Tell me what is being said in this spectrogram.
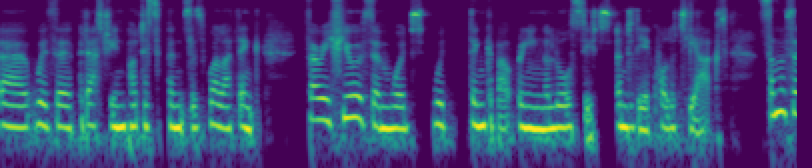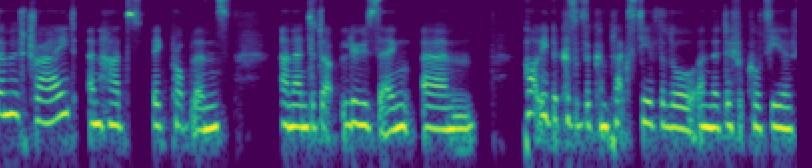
uh, with the pedestrian participants as well. I think very few of them would would think about bringing a lawsuit under the Equality Act. Some of them have tried and had big problems and ended up losing, um, partly because of the complexity of the law and the difficulty of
